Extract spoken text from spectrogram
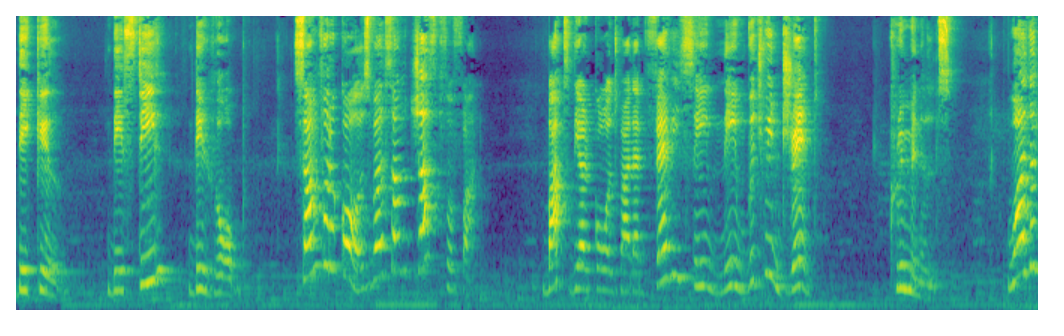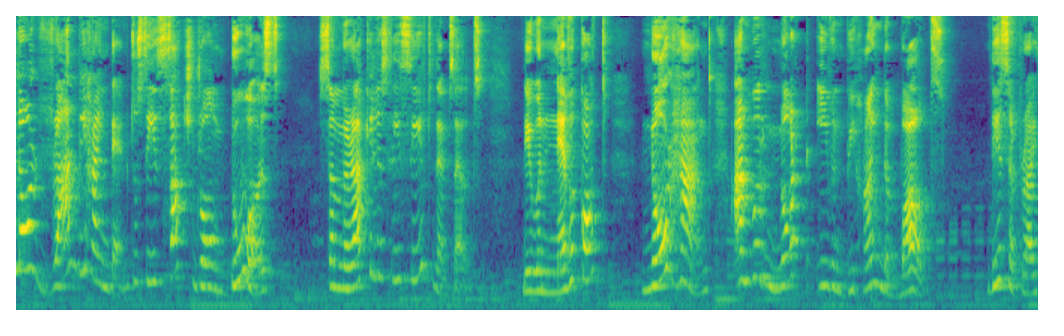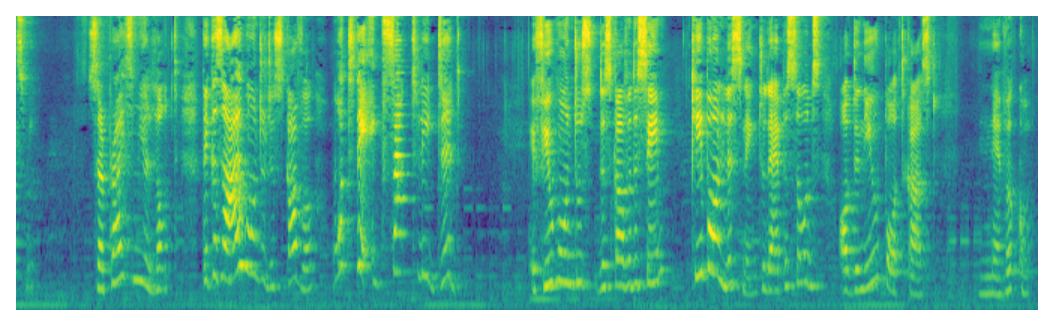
They kill, they steal, they rob. Some for a cause, while some just for fun. But they are called by that very same name which we dread criminals. While the law ran behind them to seize such wrongdoers, some miraculously saved themselves. They were never caught nor hanged and were not even behind the bars. They surprised me. Surprised me a lot because I want to discover what they exactly did. If you want to discover the same, keep on listening to the episodes of the new podcast, Never Caught.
